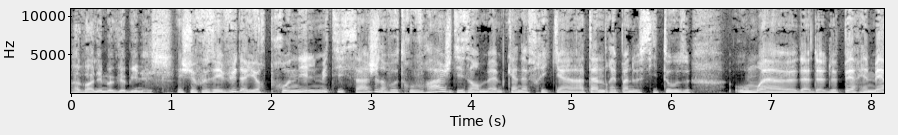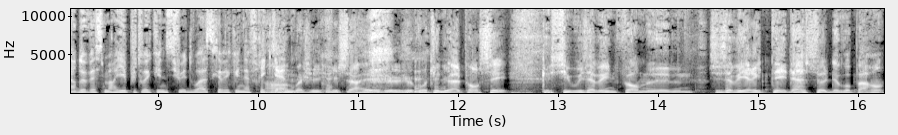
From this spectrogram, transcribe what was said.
avoir l'hémoglobine S. Et je vous ai vu d'ailleurs prôner le métissage dans votre ouvrage, disant même qu'un Africain atteint de drépanocytose, au moins euh, de, de, père et de mère, devait se marier plutôt avec une Suédoise qu'avec une Africaine. Ah, moi j'ai écrit ça et je, je, continue à le penser, que si vous avez une forme, euh, si vous avez hérité d'un seul de vos parents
